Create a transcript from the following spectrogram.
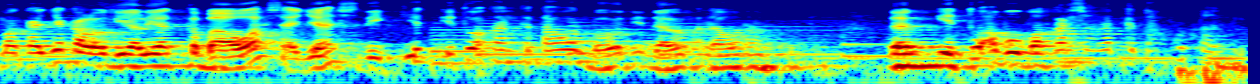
Makanya kalau dia lihat ke bawah saja sedikit itu akan ketahuan bahwa di dalam ada orang. Dan itu Abu Bakar sangat ketakutan.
